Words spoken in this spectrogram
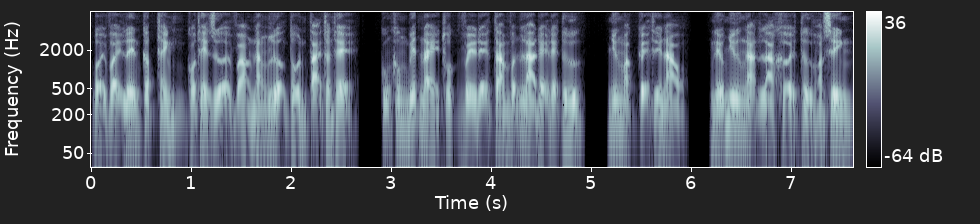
bởi vậy lên cấp thành có thể dựa vào năng lượng tồn tại thân thể, cũng không biết này thuộc về đệ tam vẫn là đệ đệ tứ, nhưng mặc kệ thế nào, nếu như ngạn là khởi tử hoàn sinh,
